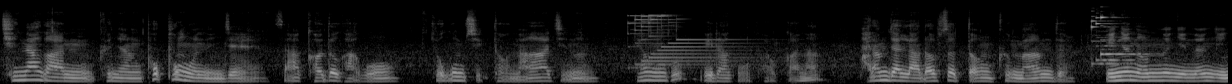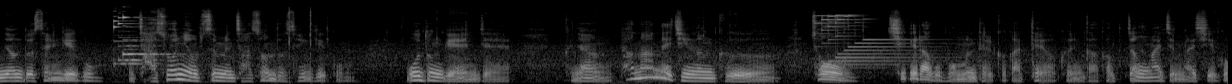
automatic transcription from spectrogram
지나간 그냥 폭풍은 이제 싹 걷어가고 조금씩 더 나아지는 형국이라고 볼까나? 바람 잘 날 없었던 그 마음들. 인연 없는 이는 인연도 생기고 자손이 없으면 자손도 생기고 모든 게 이제 그냥 편안해지는 그 초시기라고 보면 될 것 같아요. 그러니까 걱정하지 마시고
